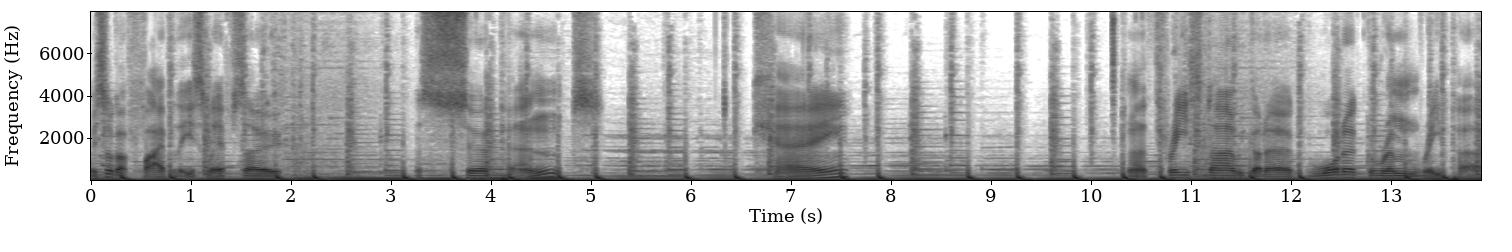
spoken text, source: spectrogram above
We still got five of these left so the serpent. Okay uh, three star, We've got a Water Grim Reaper.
